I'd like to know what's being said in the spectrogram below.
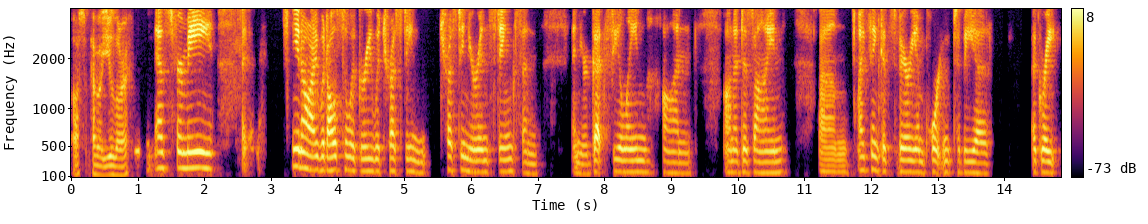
Awesome. How about you, Laura? as for me, you know, I would also agree with trusting trusting your instincts and and your gut feeling on on a design. Um, I think it's very important to be a a great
